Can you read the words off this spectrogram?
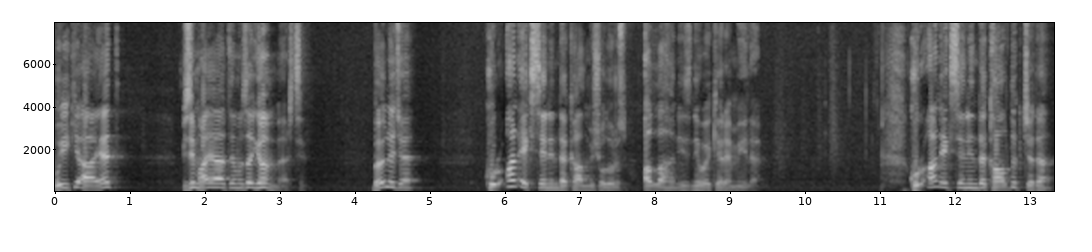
Bu iki ayet bizim hayatımıza yön versin. Böylece Kur'an ekseninde kalmış oluruz. Allah'ın izni ve keremiyle. Kur'an ekseninde kaldıkça da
